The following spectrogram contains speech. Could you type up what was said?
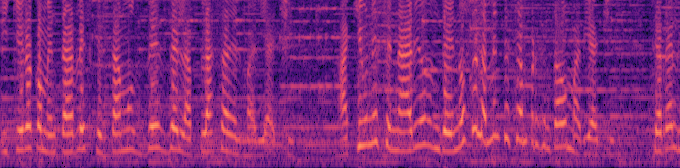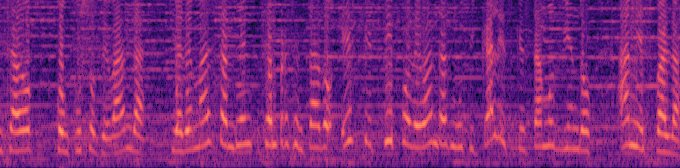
y quiero comentarles que estamos desde la Plaza del Mariachi. Aquí un escenario donde no solamente se han presentado mariachis, se han realizado concursos de banda y además también se han presentado este tipo de bandas musicales que estamos viendo a mi espalda.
